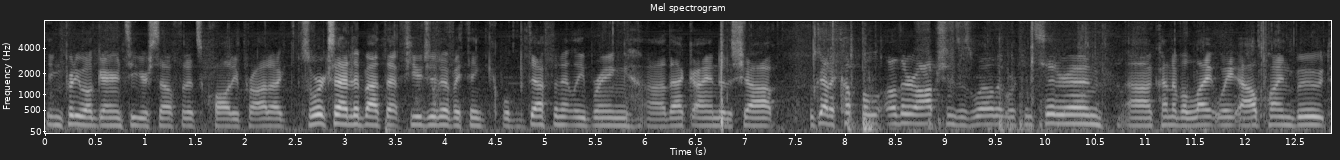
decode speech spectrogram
you can pretty well guarantee yourself that it's a quality product. So we're excited about that Fugitive. I think we'll definitely bring uh, that guy into the shop. We've got a couple other options as well that we're considering. Uh, kind of a lightweight alpine boot.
